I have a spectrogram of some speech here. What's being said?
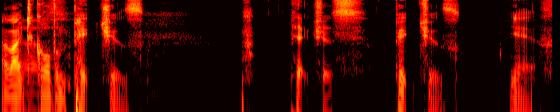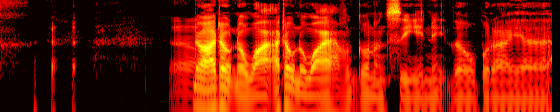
I like to call them pictures. Pictures. Pictures. Yeah. Uh, No, I don't know why. I don't know why I haven't gone and seen it though. But I, uh,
